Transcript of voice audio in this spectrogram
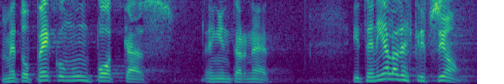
me topé con un podcast en internet y tenía la descripción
